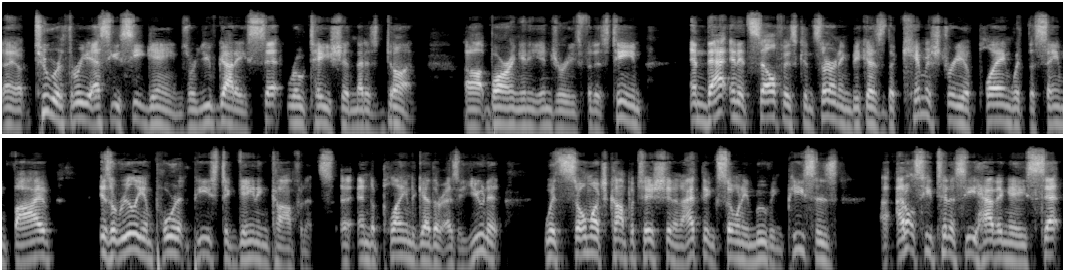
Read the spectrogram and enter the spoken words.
uh, two or three SEC games where you've got a set rotation that is done, uh, barring any injuries for this team. And that in itself is concerning because the chemistry of playing with the same five is a really important piece to gaining confidence and to playing together as a unit with so much competition. And I think so many moving pieces I don't see Tennessee having a set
